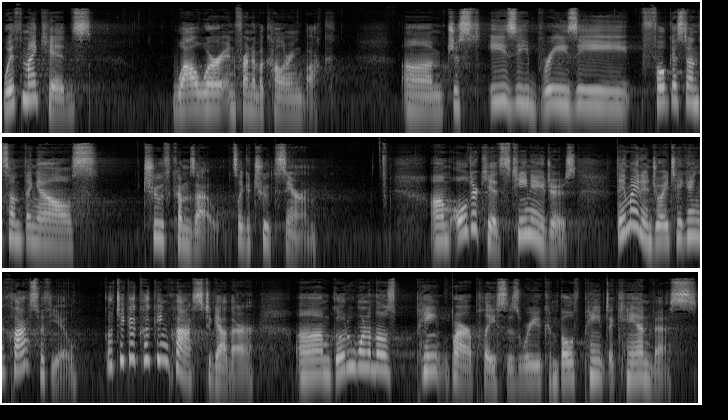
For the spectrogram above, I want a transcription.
with my kids while we're in front of a coloring book. Um, just easy, breezy, focused on something else, truth comes out. It's like a truth serum. Um, older kids, teenagers, they might enjoy taking a class with you. Go take a cooking class together. Um, go to one of those paint bar places where you can both paint a canvas.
